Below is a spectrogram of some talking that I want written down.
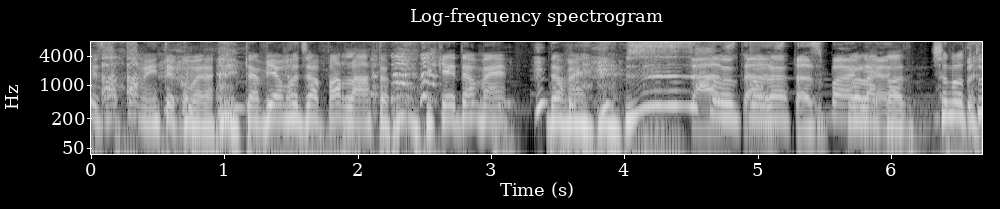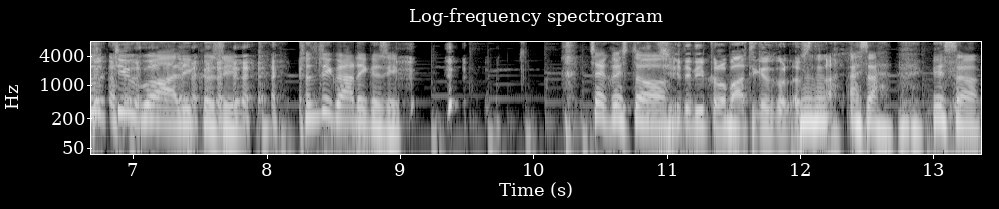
Esattamente come ne abbiamo già parlato. Perché da me, da me, Sta- con, sta- con sta con la cosa. Sono tutti uguali così. Sono tutti uguali così. C'è questo. Siete diplomatico con l'Australia. Esatto, questo-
